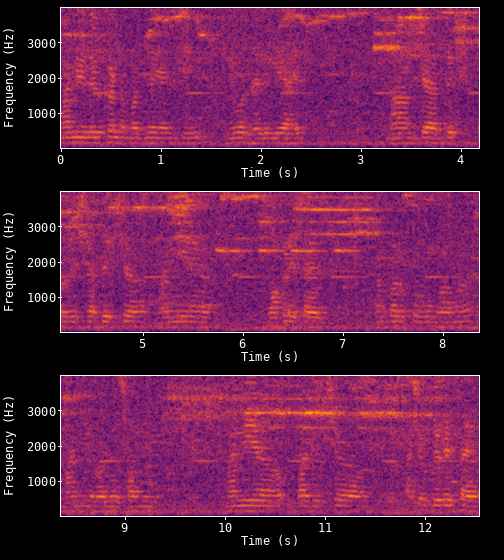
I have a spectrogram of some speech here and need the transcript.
माननीय निळकंठ मदने यांची निवड झालेली आहे. आमचे अध्यक्ष प्रदेशाध्यक्ष माननीय वाकडे साहेब संपर्क प्रमुख माननीय राजास्वामी माननीय उपाध्यक्ष अशोक गिरे साहेब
